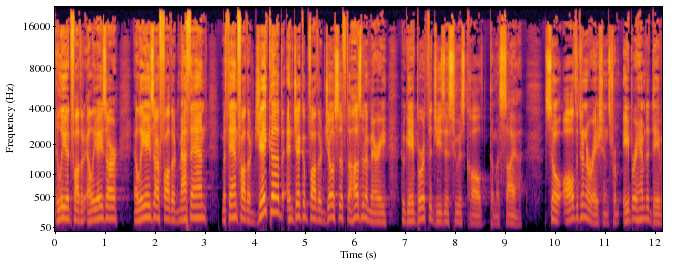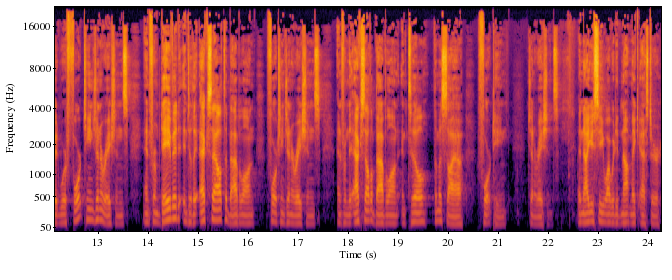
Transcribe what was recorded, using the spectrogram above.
Eliud fathered Eleazar. Eleazar fathered Matthan. Matthan fathered Jacob. And Jacob fathered Joseph, the husband of Mary, who gave birth to Jesus, who is called the Messiah. So all the generations from Abraham to David were 14 generations, and from David into the exile to Babylon, 14 generations, and from the exile to Babylon until the Messiah, 14 generations. And now you see why we did not make Esther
